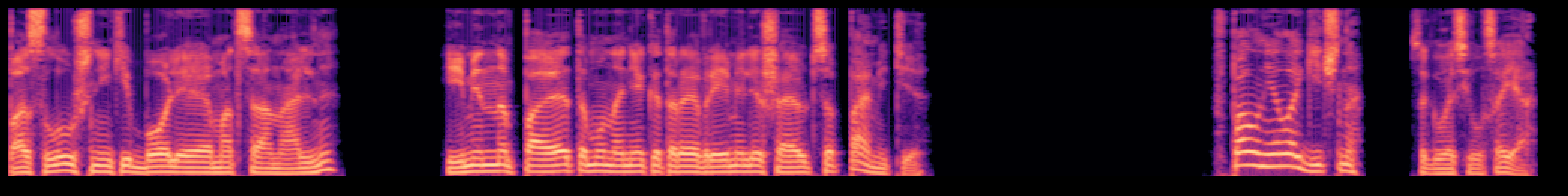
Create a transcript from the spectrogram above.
Послушники более эмоциональны, именно поэтому на некоторое время лишаются памяти. Вполне логично, согласился я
